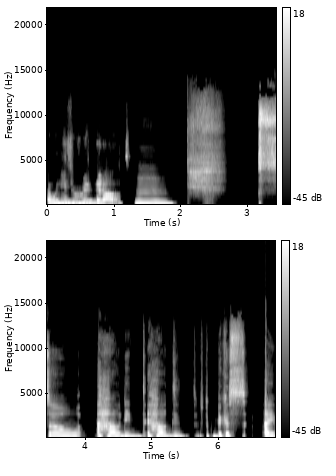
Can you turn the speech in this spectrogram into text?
and we need to rip it out. Mm. So, how did how did because I,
